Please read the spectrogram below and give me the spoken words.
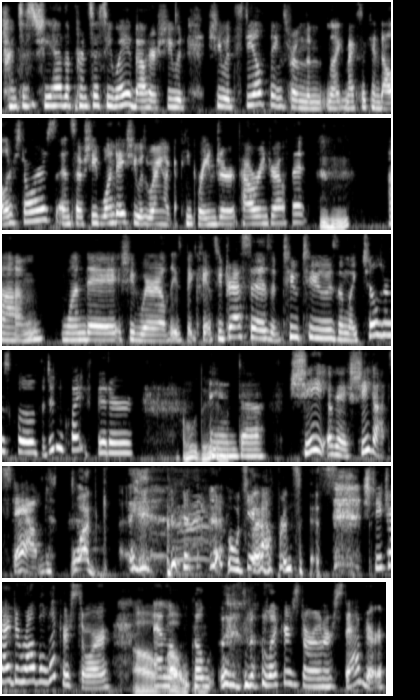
Princess she had the princessy way about her. She would she would steal things from the like Mexican dollar stores and so she'd one day she was wearing like a pink ranger Power Ranger outfit. hmm Um one day she'd wear all these big fancy dresses and tutus and like children's clothes that didn't quite fit her. Oh, damn. And uh She okay, she got stabbed. What? Who would stab Yeah. a princess? She tried to rob a liquor store. Oh, and the, oh, okay. the, the liquor store owner stabbed her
